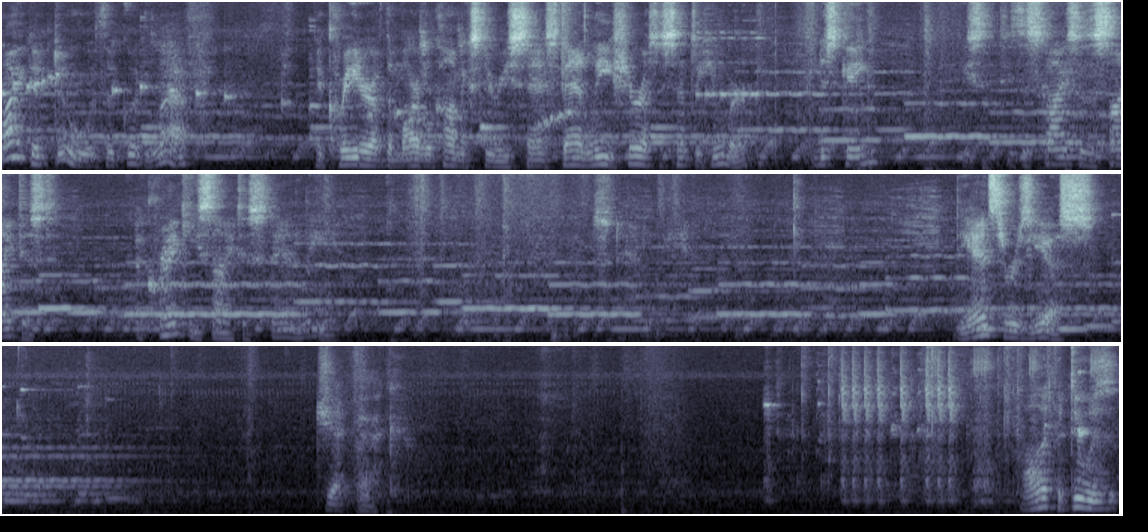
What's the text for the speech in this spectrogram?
I could do with a good laugh. The creator of the Marvel Comics series, Stan Lee, sure has a sense of humor. In this game, he's, he's disguised as a scientist. A cranky scientist, Stan Lee. Stan Lee. The answer is yes. Jetpack. All I have to do is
